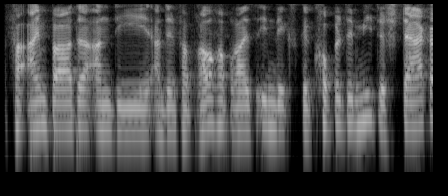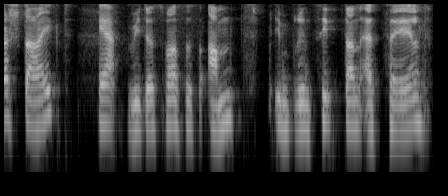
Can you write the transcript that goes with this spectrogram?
vereinbarte an die an den Verbraucherpreisindex gekoppelte Miete stärker steigt, ja. wie das, was das Amt im Prinzip dann erzählt,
